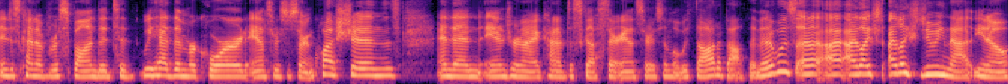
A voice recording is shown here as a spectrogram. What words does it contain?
and just kind of responded to. We had them record answers to certain questions, and then Andrew and I kind of discussed their answers and what we thought about them. It was uh, I, I liked I liked doing that. You know,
